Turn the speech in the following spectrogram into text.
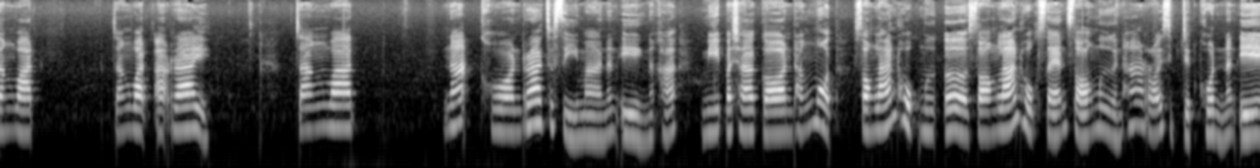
จังหวัด จังหวัดอะไร จังหวัด นครราชสีมานั่นเองนะคะ มีประชากรทั้งหมด2ล้าน6หมื่นเออ2ล้าน6แสน2หมื่น517 คนนั่นเอง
